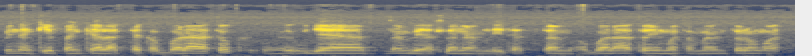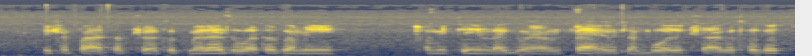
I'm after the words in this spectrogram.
Mindenképpen kellettek a barátok. Ugye nem véletlen említettem a barátaimat, a mentoromat és a párkapcsolatot, mert ez volt az, ami, ami tényleg olyan felhőtlen boldogságot hozott,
